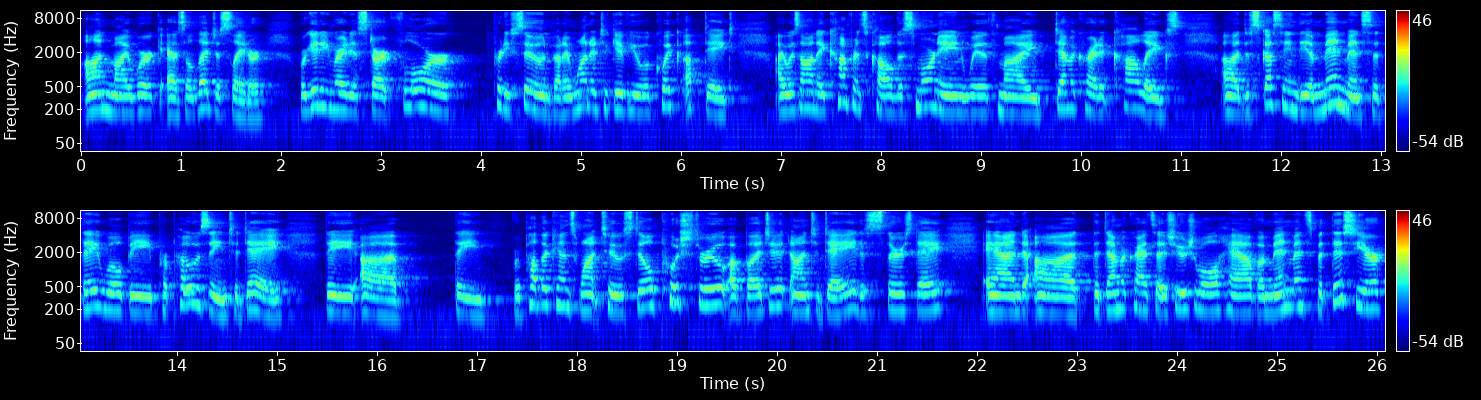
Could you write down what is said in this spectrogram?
on my work as a legislator. We're getting ready to start floor pretty soon, but I wanted to give you a quick update. I was on a conference call this morning with my Democratic colleagues uh, discussing the amendments that they will be proposing today. The, uh, the Republicans want to still push through a budget on today, this is Thursday, and uh, the Democrats, as usual, have amendments. But this year,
